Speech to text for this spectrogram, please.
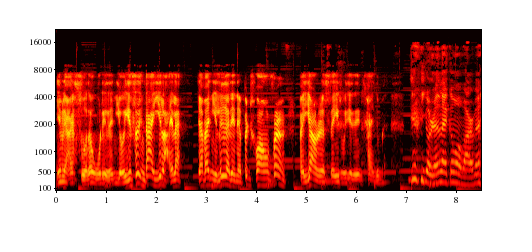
你们俩锁到屋里了。有一次你大姨来了，家把你乐的呢，奔窗户缝把钥匙塞出去的，开的门。就是有人来跟我玩呗。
